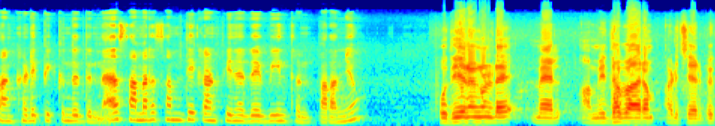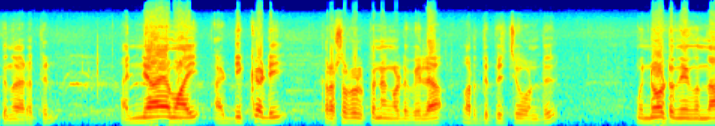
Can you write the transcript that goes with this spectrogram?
സംഘടിപ്പിക്കുന്നതെന്ന് സമരസമിതി കൺവീനർ രവീന്ദ്രൻ പറഞ്ഞു. പൊതുജനങ്ങളുടെ മേൽ അമിതഭാരം അടിച്ചേൽപ്പിക്കുന്ന തരത്തിൽ അന്യായമായി അടിക്കടി ക്രഷർ ഉൽപ്പന്നങ്ങളുടെ വില വർദ്ധിപ്പിച്ചുകൊണ്ട് മുന്നോട്ട് നീങ്ങുന്ന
